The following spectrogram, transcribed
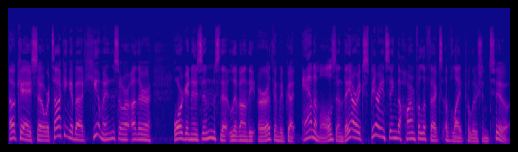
Okay, so we're talking about humans or other organisms that live on the earth, and we've got animals, and they are experiencing the harmful effects of light pollution too.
